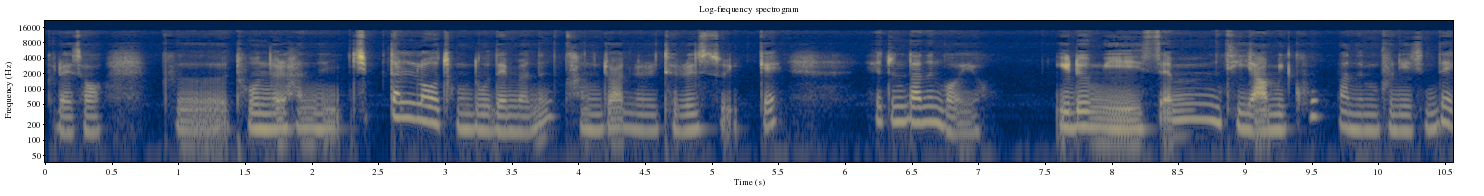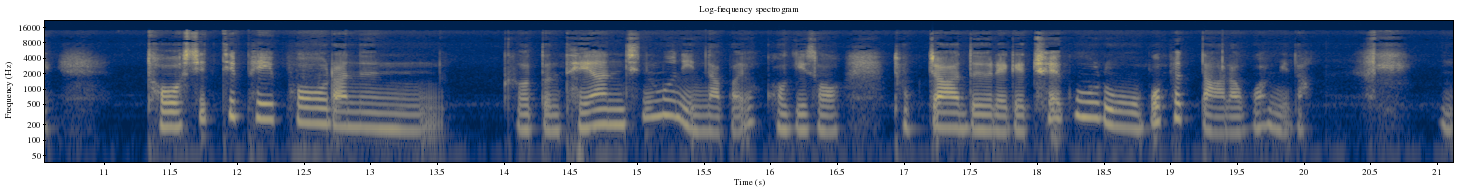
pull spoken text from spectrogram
그래서 그 돈을 한 10달러 정도 내면은 강좌를 들을 수 있게 해준다는 거예요. 이름이 샘 디아미코라는 분이신데 The City Paper라는 그 어떤 대한 신문이 있나 봐요. 거기서 독자들에게 최고로 뽑혔다라고 합니다. 음,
